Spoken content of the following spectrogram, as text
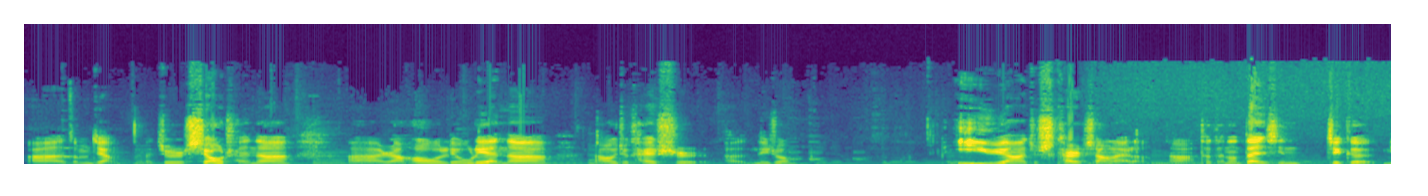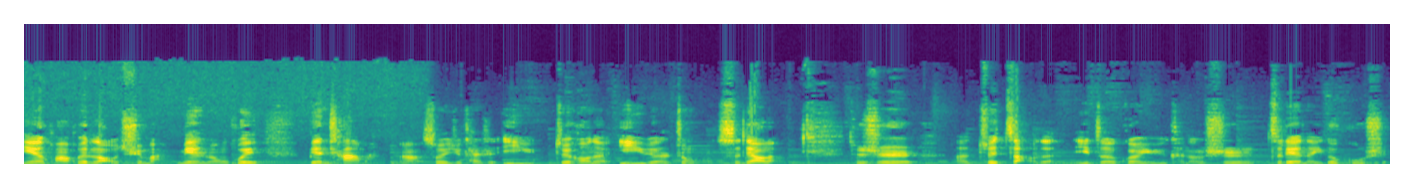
啊，怎么讲？就是消沉啊，啊，然后留恋呐，然后就开始呃那种。抑郁啊，就是开始上来了啊，他可能担心这个年华会老去嘛，面容会变差嘛，啊，所以就开始抑郁，最后呢，抑郁而终，死掉了。这是啊最早的一则关于可能是自恋的一个故事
